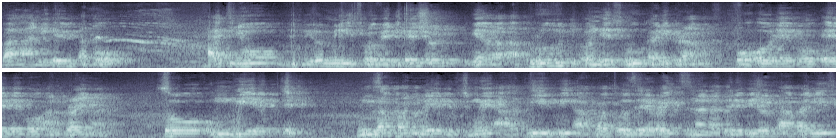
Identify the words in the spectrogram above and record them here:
bahandika ebitabo nyo biro ministry of education we have approved on the school curriculum for o level a level and primary. So murebe kimwe aha tv akuba tkozere rights na na television companies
